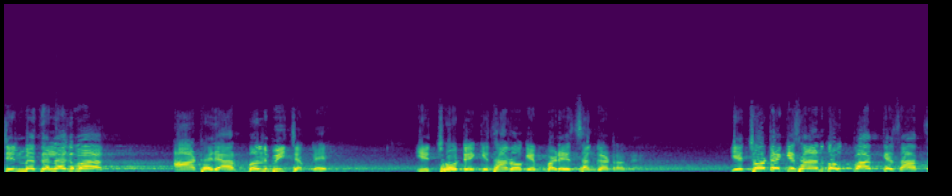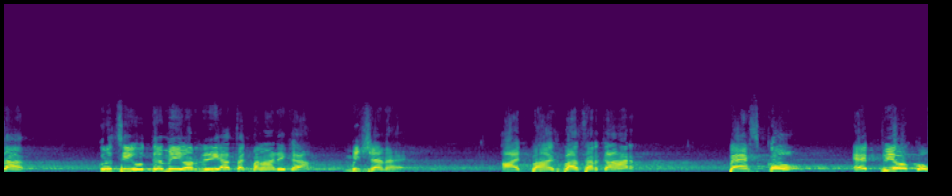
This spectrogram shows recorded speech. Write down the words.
जिनमें से लगभग आठ हज़ार बन भी चुके हैं। ये छोटे किसानों के बड़े संगठन है। ये छोटे किसान को उत्पाद के साथ साथ कृषि उद्यमी और निर्यातक बनाने का मिशन है। आज भाजपा सरकार पैक्स को एफपीओ को,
